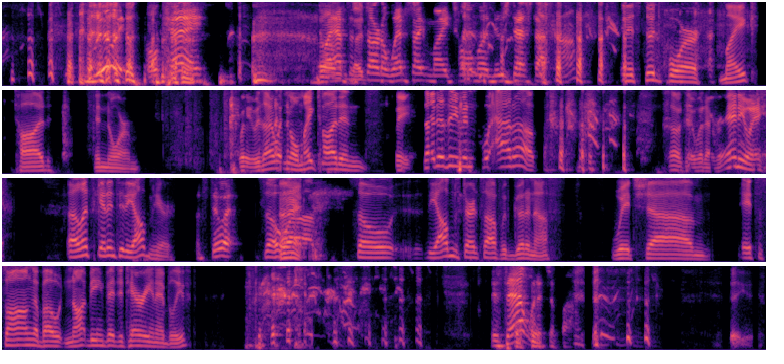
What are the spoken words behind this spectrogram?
Really? Okay. Do I Oh, have to God. start a website, mytomanewsdesk.com? and it stood for Mike, Todd, and Norm. Wait, was that what? No, Mike, Todd, and wait, that doesn't even add up. okay, whatever. Anyway, uh, let's get into the album here. Let's do it. So, All right. um, so the album starts off with "Good Enough," which um, it's a song about not being vegetarian, I believe. Is that what it's about?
